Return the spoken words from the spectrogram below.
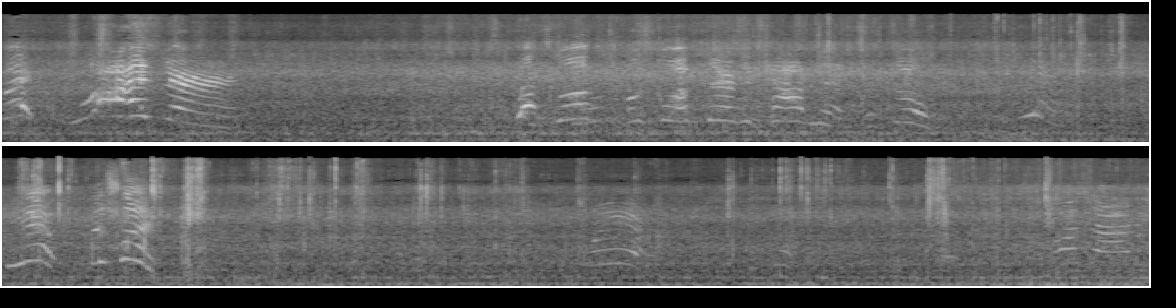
Wait, water! Let's go, up- let's go up there to the cabinet. Let's go. Yeah, this way. Where? Oh, Daddy.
